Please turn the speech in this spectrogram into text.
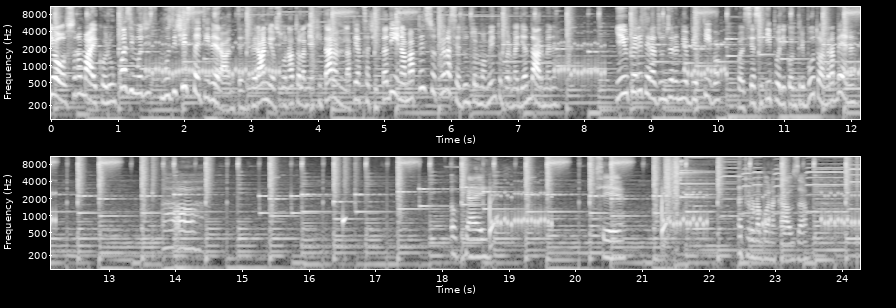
Io sono Michael, un quasi musicista itinerante. Per anni ho suonato la mia chitarra nella piazza cittadina, ma penso che ora sia giunto il momento per me di andarmene. Mi aiuterete a raggiungere il mio obiettivo? Qualsiasi tipo di contributo andrà bene. Oh. Ok. Sì. È per una buona causa.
